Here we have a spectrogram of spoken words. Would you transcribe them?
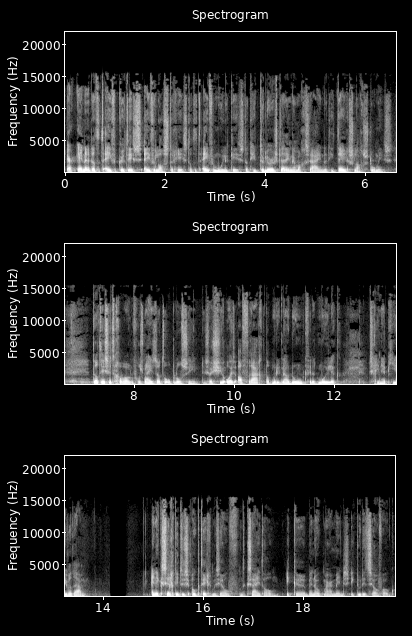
erkennen dat het even kut is, even lastig is, dat het even moeilijk is, dat die teleurstelling er mag zijn, dat die tegenslag stom is. Dat is het gewoon. Volgens mij is dat de oplossing. Dus als je je ooit afvraagt, wat moet ik nou doen? Ik vind het moeilijk. Misschien heb je hier wat aan. En ik zeg dit dus ook tegen mezelf, want ik zei het al, ik uh, ben ook maar een mens, ik doe dit zelf ook.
